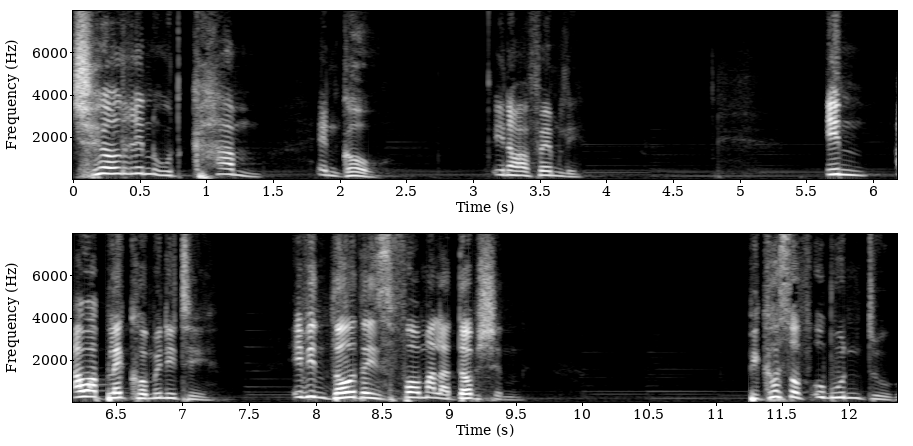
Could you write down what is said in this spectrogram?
Children would come and go in our family. In our black community, even though there is formal adoption, because of Ubuntu,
